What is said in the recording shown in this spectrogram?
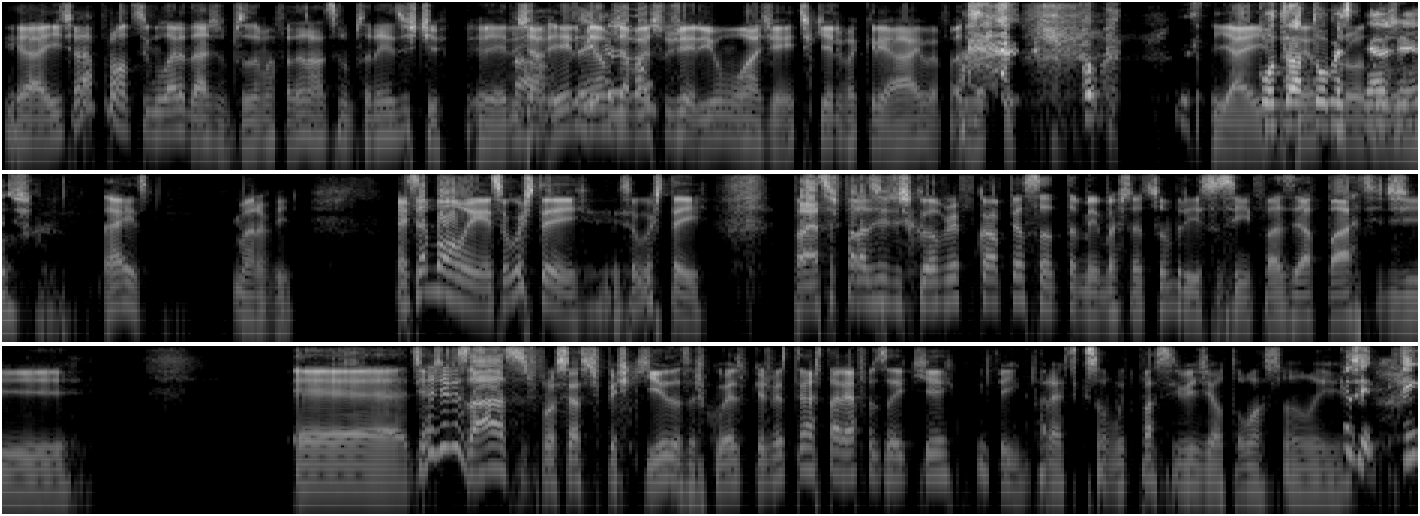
E aí já é pronto, singularidade, não precisa mais fazer nada, você não precisa nem existir. Ele, já, Não, ele aí mesmo ele já vai não- sugerir um agente que ele vai criar e vai fazer tudo. E aí Contratou, mas tem no- agente. É isso. Maravilha. Esse é bom, hein? Esse eu gostei. Esse eu gostei. Para essas paradas de Discovery, eu ficava pensando também bastante sobre isso, assim, fazer a parte de. É, de agilizar esses processos de pesquisa, essas coisas, porque às vezes tem umas tarefas aí que, enfim, parece que são muito passíveis de automação e. Assim, tem-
